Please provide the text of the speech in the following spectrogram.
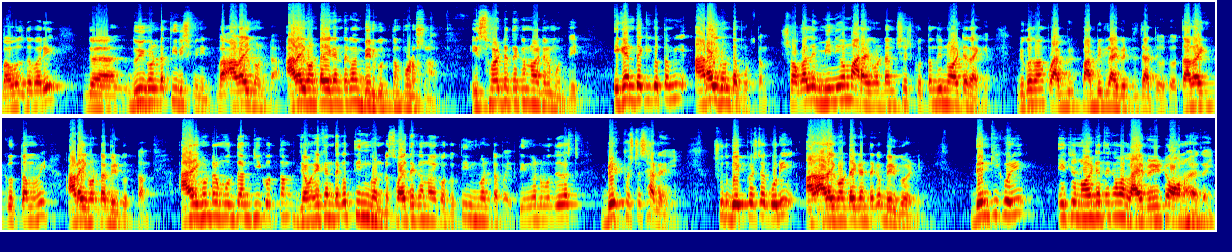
বা বলতে পারি দুই ঘণ্টা তিরিশ মিনিট, বা আড়াই ঘণ্টা। আড়াই ঘণ্টা এখান থেকে আমি বের করতাম পড়াশোনা। এই ছয়টা থেকে নয়টার মধ্যে। এখান থেকে কি করতাম কি আড়াই ঘণ্টা পড়তাম। সকালে মিনিমাম আড়াই ঘণ্টা আমি শেষ করতাম যে নয়টার আগে। বিকজ আমার পাবলিক লাইব্রেরিতে যেতে হতো। তার আগে কি করতাম আমি? আড়াই ঘণ্টা বের করতাম। আড়াই ঘণ্টার মধ্যে আমি কি করতাম? যেমন এখান থেকে তিন ঘণ্টা, ছয় থেকে নয় কত? তিন ঘণ্টা পাই। তিন ঘণ্টার মধ্যে জাস্ট ব্রেকফাস্টটা ছাড়ে নিই শুধু ব্রেকফাস্টটা করি আর আড়াই ঘণ্টা এখান থেকে বের করে নিই দেন কি করি? এই তো নয়টা থেকে আমার লাইব্রেরিটা অন হয়ে যায়।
